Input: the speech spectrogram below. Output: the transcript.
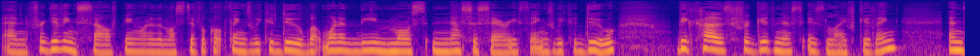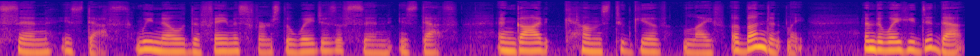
and forgiving self being one of the most difficult things we could do, but one of the most necessary things we could do because forgiveness is life giving and sin is death. We know the famous verse, the wages of sin is death. And God comes to give life abundantly. And the way He did that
